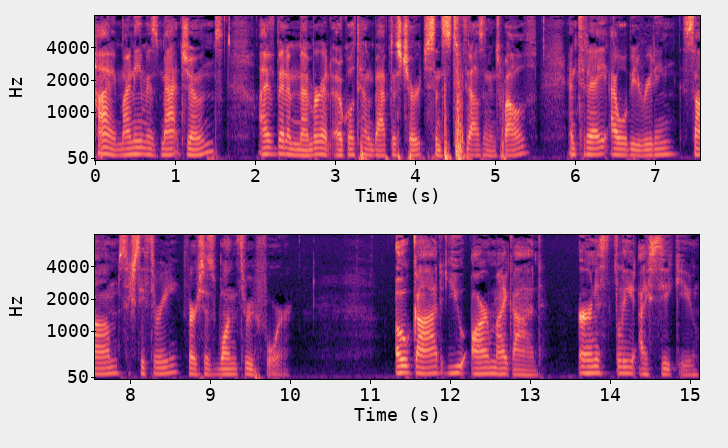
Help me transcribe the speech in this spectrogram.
Hi, my name is Matt Jones. I've been a member at Ogletown Baptist Church since 2012, and today I will be reading Psalm 63, verses 1 through 4. O God, you are my God. Earnestly I seek you.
